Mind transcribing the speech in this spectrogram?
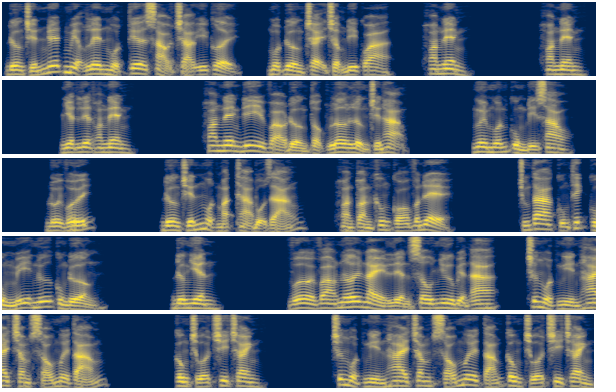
Đường chiến miết miệng lên một tia xảo trá ý cười, một đường chạy chậm đi qua, hoan nghênh hoan nghênh, nhiệt liệt hoan nghênh. Hoan nghênh đi vào đường tộc lơ lửng chiến hạm. Ngươi muốn cùng đi sao? Đối với đường chiến một mặt thả bộ dáng, hoàn toàn không có vấn đề. Chúng ta cũng thích cùng mỹ nữ cùng đường. Đương nhiên, vừa vào nơi này liền sâu như biển a, chương một nghìn hai trăm sáu mươi tám. Công chúa chi tranh chương một nghìn hai trăm sáu mươi tám công chúa chi tranh.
